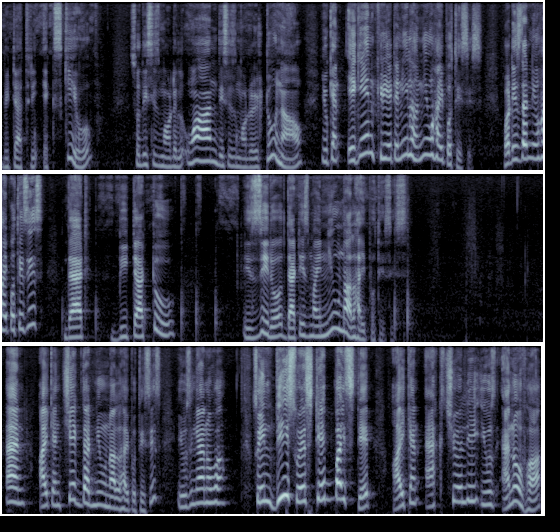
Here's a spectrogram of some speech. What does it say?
beta 3 x cube. So, this is model 1, this is model 2 now. You can again create a new, new hypothesis. What is that new hypothesis? That beta 2 is 0 that is my new null hypothesis and I can check that new null hypothesis using ANOVA. So, in this way step by step I can actually use ANOVA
